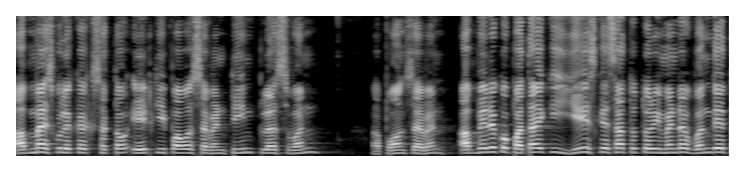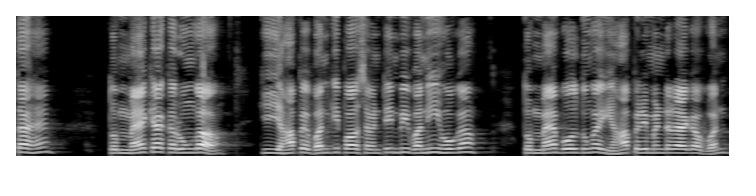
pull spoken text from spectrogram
अब मैं इसको लिख सकता हूँ एट की power seventeen plus one upon seven अब मेरे को पता है कि ये इसके साथ तो, तो रिमाइंडर वन देता है। तो मैं क्या करूँगा कि यहाँ पे वन की पावर सेवनटीन भी वन ही होगा। तो मैं बोल दूँगा यहाँ पे रिमाइंडर आएगा वन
